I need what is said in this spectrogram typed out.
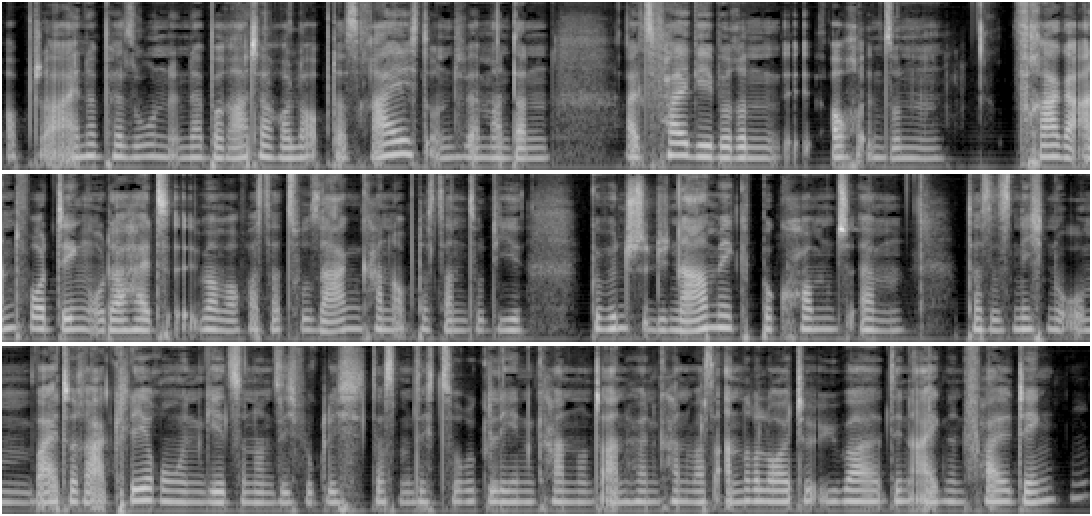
ob da eine Person in der Beraterrolle, ob das reicht. Und wenn man dann als Fallgeberin auch in so einem Frage-Antwort-Ding oder halt immer noch was dazu sagen kann, ob das dann so die gewünschte Dynamik bekommt, ähm, dass es nicht nur um weitere Erklärungen geht, sondern sich wirklich, dass man sich zurücklehnen kann und anhören kann, was andere Leute über den eigenen Fall denken.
